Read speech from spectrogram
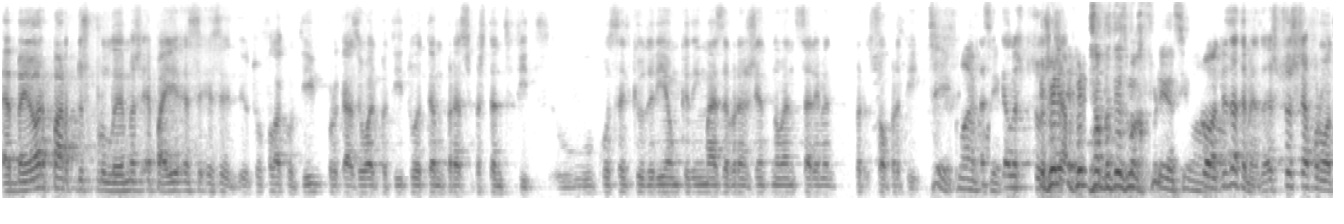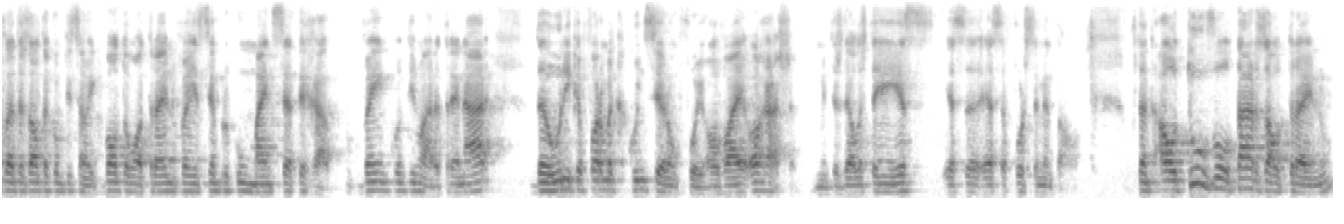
A maior parte dos problemas, epá, esse, esse, eu estou a falar contigo, por acaso eu olho para ti e tu até me pareces bastante fit. O, o, conselho que eu daria é um bocadinho mais abrangente, não é necessariamente só para ti. Sim, claro sim. Aquelas pessoas é já... só para teres uma referência. Lá. Pronto, exatamente. As pessoas que já foram atletas de alta competição e que voltam ao treino vêm sempre com um mindset errado, porque vêm continuar a treinar da única forma que conheceram, foi ou vai ou racha. Muitas delas têm esse, essa, essa força mental. Portanto, ao tu voltares ao treino,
